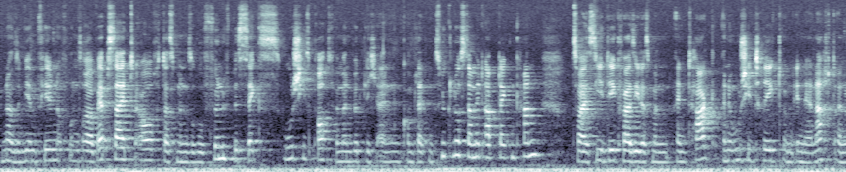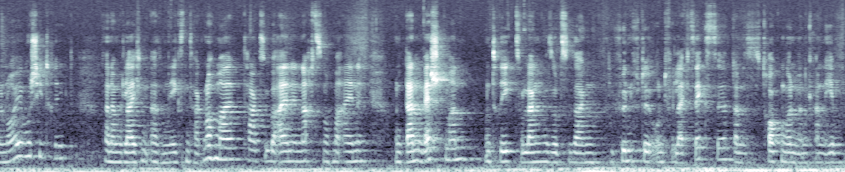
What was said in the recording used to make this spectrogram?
Genau, also wir empfehlen auf unserer Website auch, dass man so fünf bis sechs Uschis braucht, wenn man wirklich einen kompletten Zyklus damit abdecken kann. Und zwar ist die Idee quasi, dass man einen Tag eine Uschi trägt und in der Nacht eine neue Uschi trägt. Dann am gleichen, also am nächsten Tag nochmal, tagsüber eine, nachts nochmal eine und dann wäscht man und trägt so lange sozusagen die fünfte und vielleicht sechste. Dann ist es trocken und man kann eben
